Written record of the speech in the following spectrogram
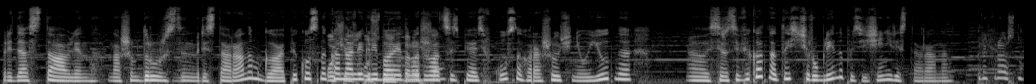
предоставлен нашим дружественным ресторанам «Гапикус» на Очень канале Грибаедова хорошо. 25. Вкусно, хорошо, очень уютно. Э, Сертификат на 1000 рублей на посещение ресторана. Прекрасно.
